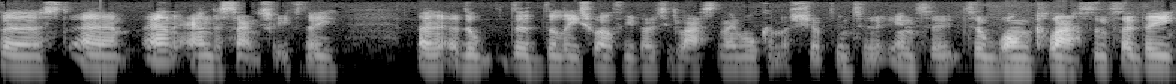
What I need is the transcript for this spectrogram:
first, um, and and essentially, if they uh, the, the the least wealthy voted last, and they all kind of shoved into into to one class, and so the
